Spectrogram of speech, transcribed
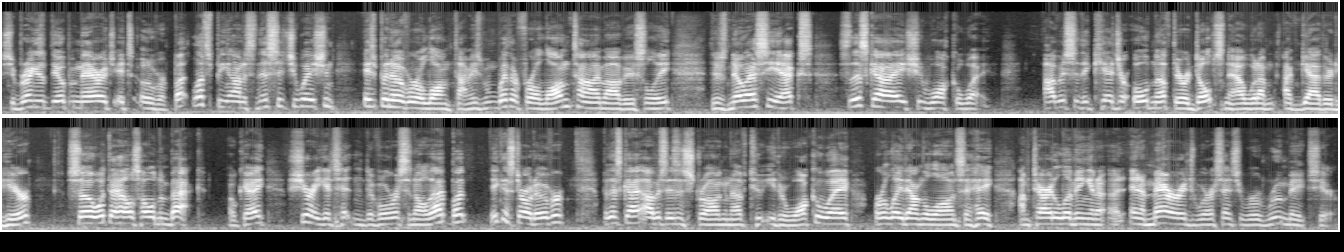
she brings up the open marriage, it's over. But let's be honest, in this situation, it's been over a long time. He's been with her for a long time, obviously. There's no SEX, so this guy should walk away. Obviously, the kids are old enough, they're adults now, what i have gathered here. So, what the hell's holding back? Okay, sure, he gets hit in the divorce and all that, but he can start over. But this guy obviously isn't strong enough to either walk away or lay down the law and say, hey, I'm tired of living in a, in a marriage where essentially we're roommates here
